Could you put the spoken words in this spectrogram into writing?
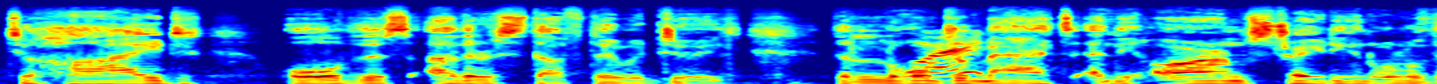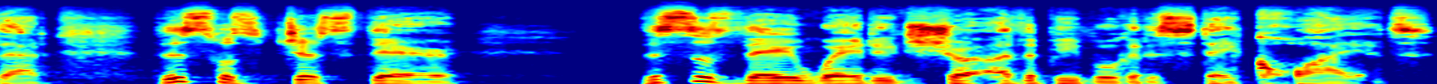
to hide all this other stuff they were doing the laundromat and the arms trading and all of that this was just their this was their way to ensure other people were going to stay quiet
